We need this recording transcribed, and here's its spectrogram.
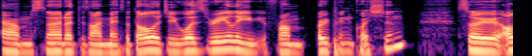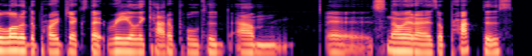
um, design methodology was really from open question. So a lot of the projects that really catapulted um, uh, Snøhetta as a practice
